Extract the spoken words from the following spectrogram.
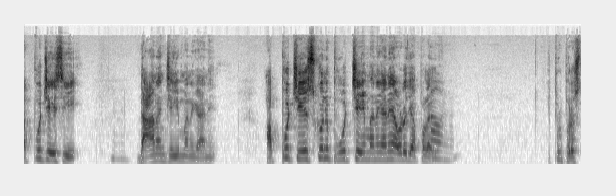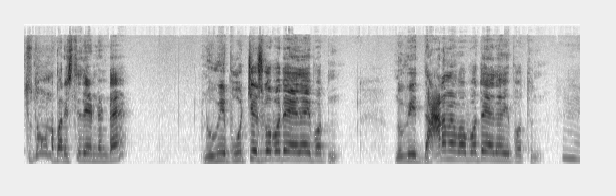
అప్పు చేసి దానం చేయమని కానీ అప్పు చేసుకుని పూజ చేయమని కానీ ఎవడో చెప్పలేదు. ఇప్పుడు ప్రస్తుతం ఉన్న పరిస్థితి ఏంటంటే నువ్వు ఈ పూజ చేసుకోకపోతే ఏదో అయిపోతుంది నువ్వు ఈ దానం ఇవ్వకపోతే ఏదో అయిపోతుంది ఉమ్,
